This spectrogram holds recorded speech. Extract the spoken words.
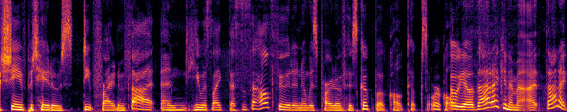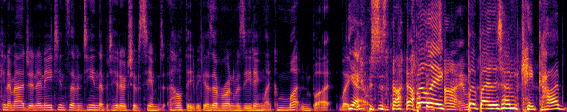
shaved potatoes deep fried in fat, and he was like, "This is a health food," and it was part of his cookbook called Cook's Oracle. Oh yeah, that I can imagine. That I can imagine. In 1817, the potato chips seemed healthy because everyone was eating like mutton butt. Like yeah, it was just not healthy but like, time. but by the time Cape Cod,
